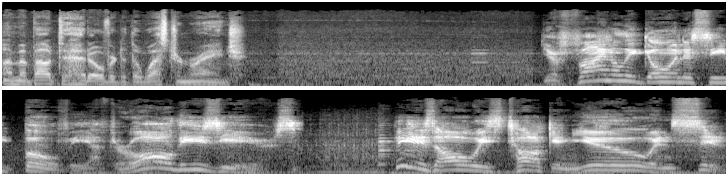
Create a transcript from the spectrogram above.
I'm about to head over to the Western Range. You're finally going to see Bovey after all these years. He is always talking you and si-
